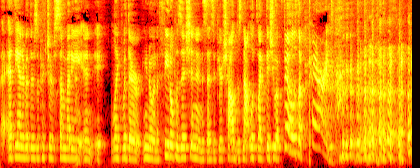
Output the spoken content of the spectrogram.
at the end of it. There's a picture of somebody in it, like with their you know in a fetal position, and it says, "If your child does not look like this, you have failed as a parent."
